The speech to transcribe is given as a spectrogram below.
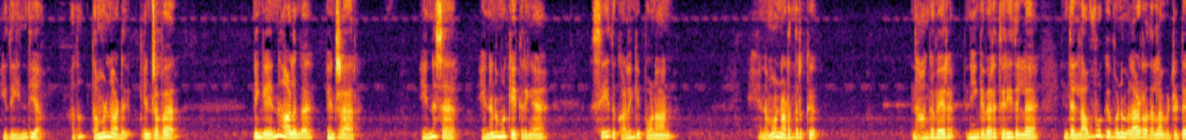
இது இந்தியா அதுவும் தமிழ்நாடு என்றவர். நீங்கள் என்ன ஆளுங்க? என்றார். என்ன சார்? என்னென்னமோ கேட்குறீங்க சேது கலங்கி போனான். என்னமோ நடந்திருக்கு. நாங்கள் வேற நீங்கள் வேற தெரியுதில்ல. இந்த லவ்வு கிவ்னு விளையாடுறதெல்லாம் விட்டுட்டு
